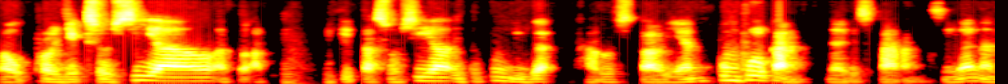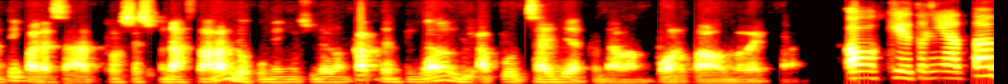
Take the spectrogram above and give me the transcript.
atau project sosial, atau aktivitas sosial, itu pun juga harus kalian kumpulkan dari sekarang. Sehingga nanti pada saat proses pendaftaran dokumennya sudah lengkap dan tinggal diupload saja ke dalam portal mereka. Oke, ternyata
